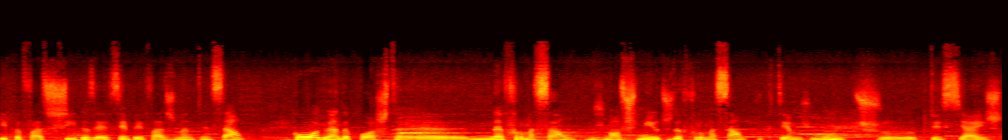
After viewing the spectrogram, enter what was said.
ir para fases seguidas, é sempre em fases de manutenção, com a grande aposta uh, na formação, nos nossos miúdos da formação, porque temos muitos potenciais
